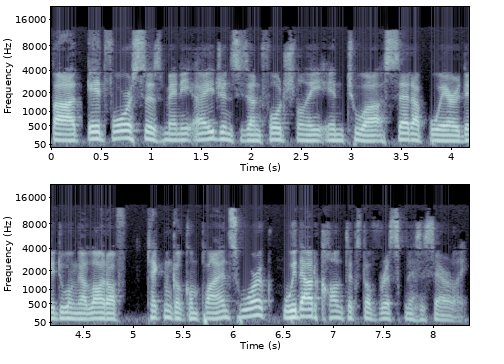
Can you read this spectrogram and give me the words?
But it forces many agencies, unfortunately, into a setup where they're doing a lot of technical compliance work without context of risk necessarily,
